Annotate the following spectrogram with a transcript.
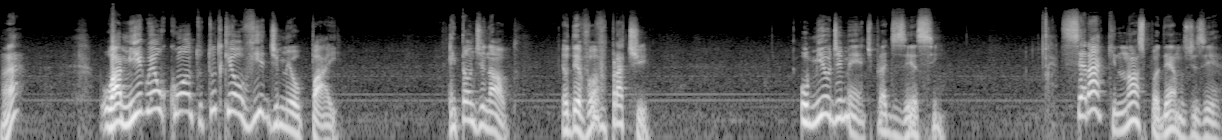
Né? O amigo eu conto tudo que eu ouvi de meu pai. Então, Dinaldo, eu devolvo para ti. Humildemente, para dizer assim: será que nós podemos dizer,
